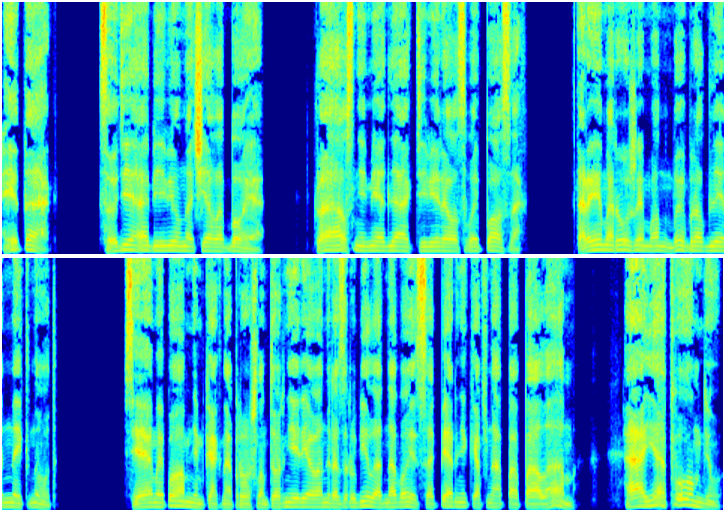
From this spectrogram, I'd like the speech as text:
Итак, судья объявил начало боя. Клаус немедля активировал свой посох. Вторым оружием он выбрал длинный кнут. Все мы помним, как на прошлом турнире он разрубил одного из соперников напополам. А я помню,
